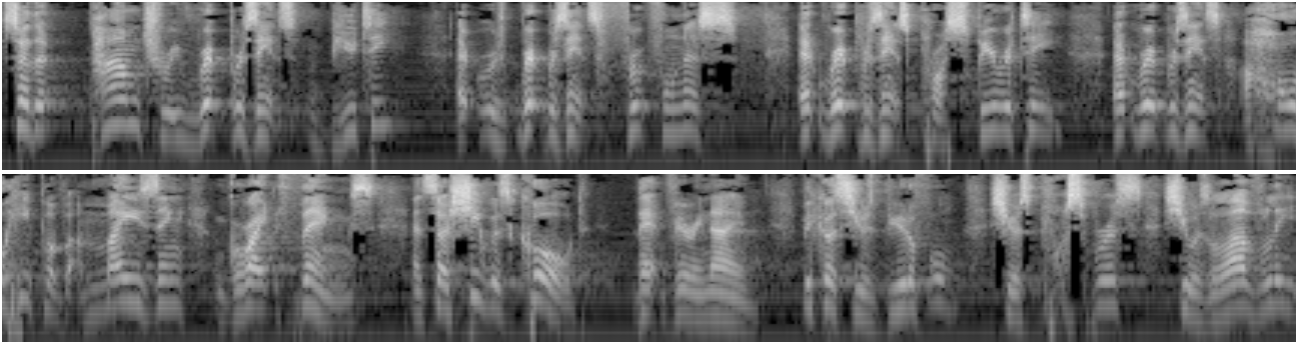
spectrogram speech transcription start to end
So the palm tree represents beauty, it re- represents fruitfulness, It represents prosperity. It represents a whole heap of amazing, great things. And so she was called that very name because she was beautiful, she was prosperous, she was lovely,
